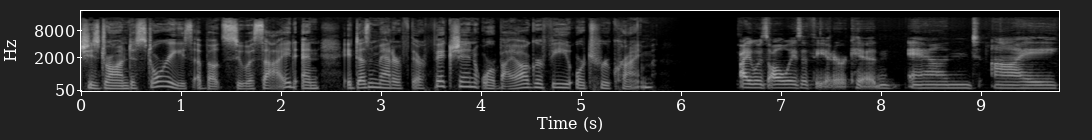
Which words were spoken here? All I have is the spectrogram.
She's drawn to stories about suicide, and it doesn't matter if they're fiction or biography or true crime. I was always a theater kid, and I,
